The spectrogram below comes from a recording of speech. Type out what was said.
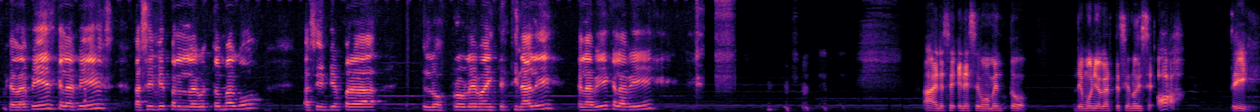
canapés, canapés, hacen bien para el estómago, hacen bien para los problemas intestinales, canapés, canapés. Ah, en ese, en ese momento, Demonio Cartesiano dice: ¡Oh! Sí,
